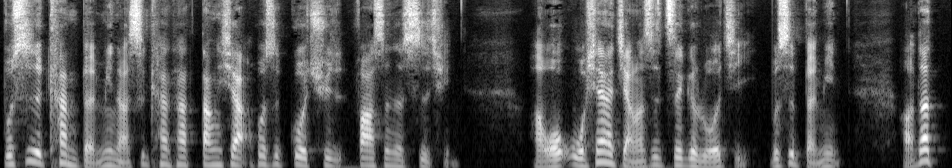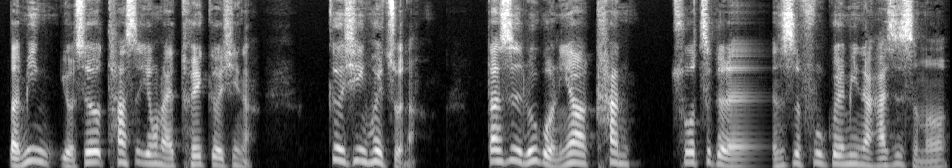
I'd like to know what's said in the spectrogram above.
不是看本命啊，是看他当下或是过去发生的事情。好，我我现在讲的是这个逻辑，不是本命。好，那本命有时候它是用来推个性啊，个性会准啊，但是如果你要看说这个人是富贵命啊，还是什么？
